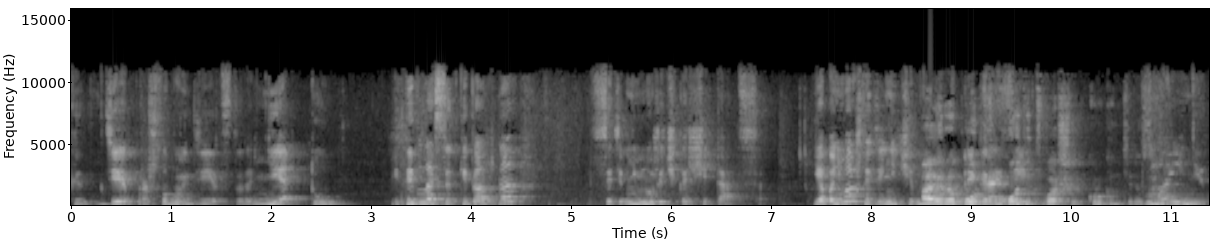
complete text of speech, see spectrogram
где прошло мое детство, нету. И ты, власть, все-таки должна с этим немножечко считаться. Я понимаю, что это ничем не Аэропорт входит в ваш круг В интересов? мои нет.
